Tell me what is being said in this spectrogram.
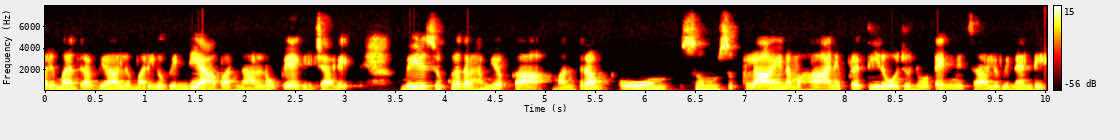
పరిమళ ద్రవ్యాలు మరియు వెండి ఆభరణాలను ఉపయోగించాలి. మీరు శుక్రగ్రహం యొక్క మంత్రం ఓం సుం శుక్లాయ నమ అని ప్రతిరోజు నూట ఎనిమిది సార్లు వినండి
